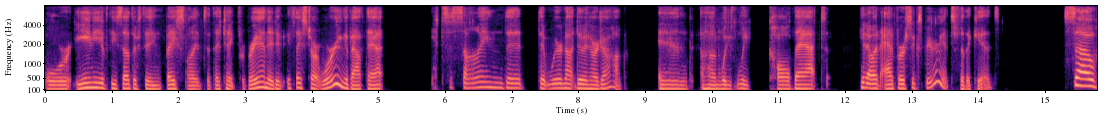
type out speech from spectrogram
or any of these other things, baselines that they take for granted, if they start worrying about that, it's a sign that that we're not doing our job. And, um, we we call that, you know, an adverse experience for the kids. So,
